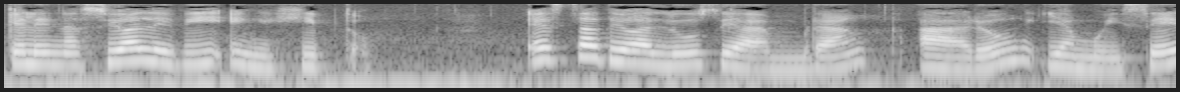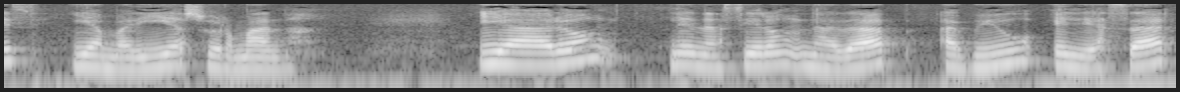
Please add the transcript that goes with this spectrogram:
que le nació a Leví en Egipto. Esta dio a luz de Amram a Aarón y a Moisés y a María su hermana. Y a Aarón le nacieron Nadab, Abiú, Eleazar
